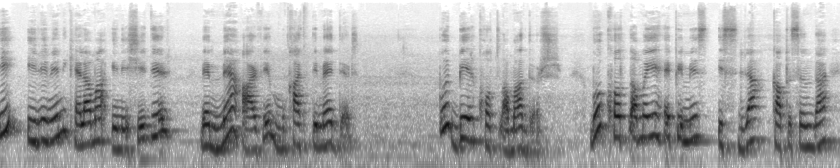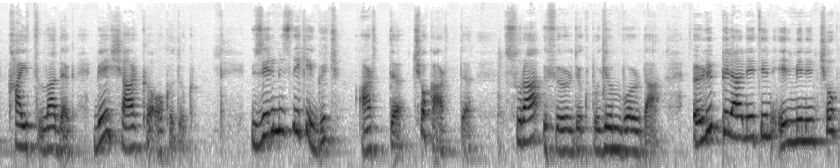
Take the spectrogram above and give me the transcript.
İ, ilimin kelama inişidir ve M harfi mukaddimedir. Bu bir kodlamadır. Bu kodlamayı hepimiz İslah kapısında kayıtladık ve şarkı okuduk. Üzerimizdeki güç arttı, çok arttı. Sura üfürdük bugün burada. Ölü planetin ilminin çok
